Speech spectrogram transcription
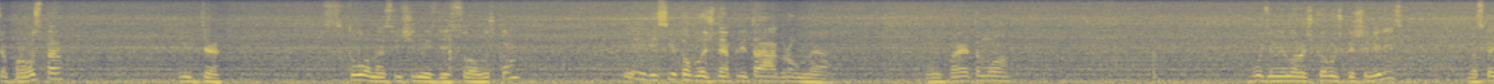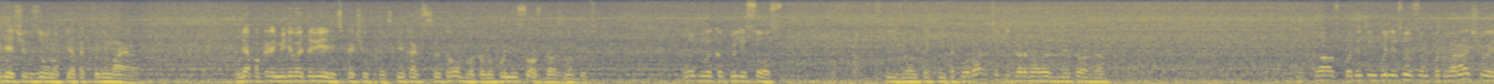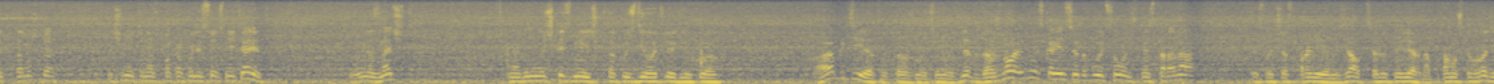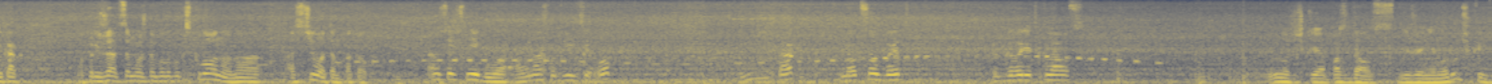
Все просто. Видите, склоны освещены здесь солнышком. И висит облачная плита огромная. И поэтому будем немножечко ручкой шевелить в восходящих зонах, я так понимаю. Я, по крайней мере, в это верить хочу, потому что мне кажется, что это облако, но пылесос должно быть. Облако-пылесос. И вон какие-то курортики горнолыжные тоже. Клаус под этим пылесосом подворачивает, потому что почему-то у нас пока пылесос не тянет. Ну, значит, надо немножечко змеечку такую сделать легенькую. А где тут должно тянуть? Где-то должно, ну, скорее всего, это будет солнечная сторона. Если вот сейчас правее взял, абсолютно верно. Потому что вроде как прижаться можно было бы к склону, но а с чего там поток? Там все в снегу, а у нас, вот видите, оп, и так, not so bad, как говорит Клаус. Немножечко я опоздал с движением ручкой.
